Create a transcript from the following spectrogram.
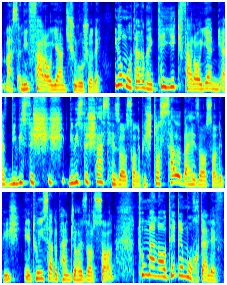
مثلا این فرایند شروع شده. اینا معتقدن که یک فرایندی از 206 260 هزار سال پیش تا 110 هزار سال پیش یعنی تو این 150 هزار سال تو مناطق مختلف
